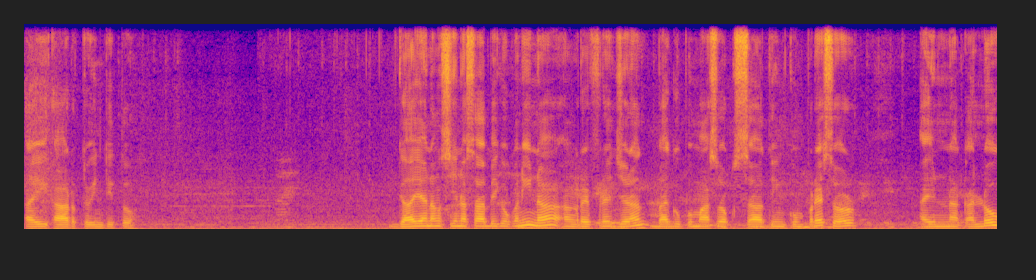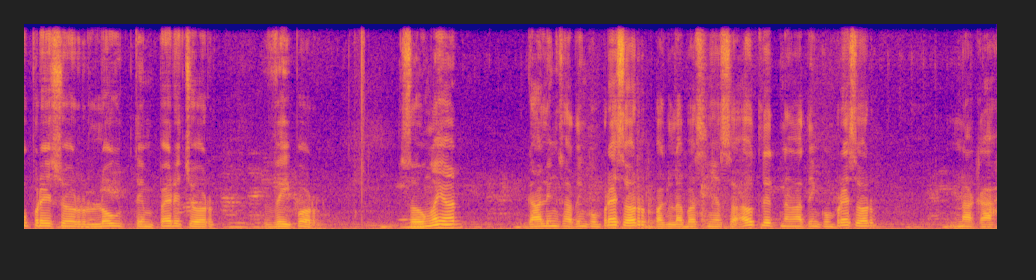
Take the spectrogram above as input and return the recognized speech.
ay R22. Gaya ng sinasabi ko kanina, ang refrigerant bago pumasok sa ating compressor ay naka low pressure, low temperature vapor. So ngayon, galing sa ating compressor, paglabas niya sa outlet ng ating compressor, naka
